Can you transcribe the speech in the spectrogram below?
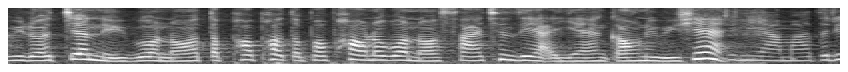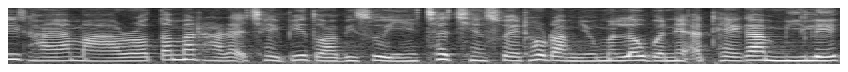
ပြီးတော့ကြက်နေပြီပေါ့နော်တဖောက်ဖောက်တဖောက်ဖောက်တော့ပေါ့နော်စားချင်းစရာအရန်ကောင်းနေပြီရှင်ဒီနေရာမှာသတိထားရမှာကတော့တတ်မှတ်ထားတဲ့အချိန်ပြည့်သွားပြီဆိုရင်ချက်ချင်းဆွဲထုတ်တာမျိုးမလုပ်ဘဲနဲ့အထက်ကမီးလေး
